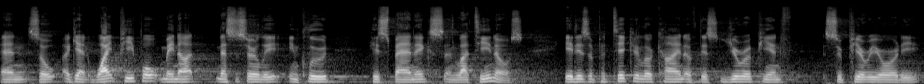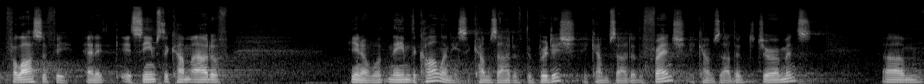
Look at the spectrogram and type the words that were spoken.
And so, again, white people may not necessarily include Hispanics and Latinos. It is a particular kind of this European superiority philosophy, and it, it seems to come out of, you know, what name the colonies. It comes out of the British, it comes out of the French, it comes out of the Germans. Um,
